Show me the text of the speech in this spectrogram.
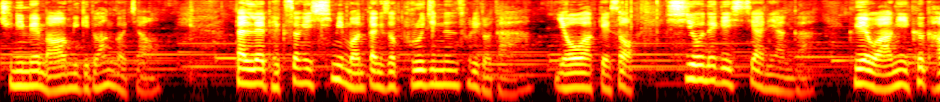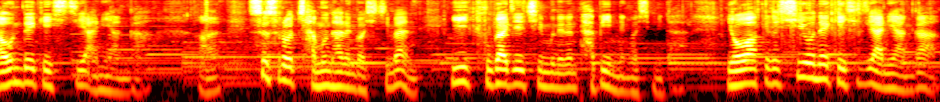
주님의 마음이기도 한 거죠. 딸내 백성의 심이 먼 땅에서 부르짖는 소리로다. 여호와께서 시온에 계시지 아니한가? 그의 왕이 그 가운데 계시지 아니한가? 아, 스스로 자문하는 것이지만 이 두 가지 질문에는 답이 있는 것입니다. 여호와께서 시온에 계시지 아니한가?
